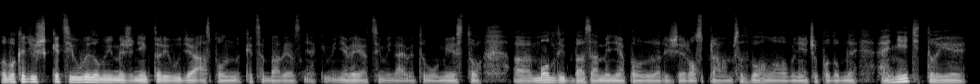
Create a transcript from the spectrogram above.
lebo keď už keď si uvedomíme, že niektorí ľudia, aspoň keď sa bavia s nejakými neveriacimi, najmä tomu miesto modlitba zamenia, povedali, že rozprávam sa s Bohom alebo niečo podobné, hneď to je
